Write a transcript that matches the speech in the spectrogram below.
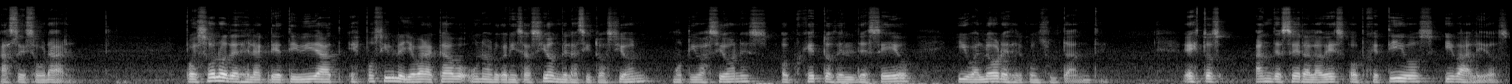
asesorar, pues sólo desde la creatividad es posible llevar a cabo una organización de la situación, motivaciones, objetos del deseo y valores del consultante. Estos han de ser a la vez objetivos y válidos,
